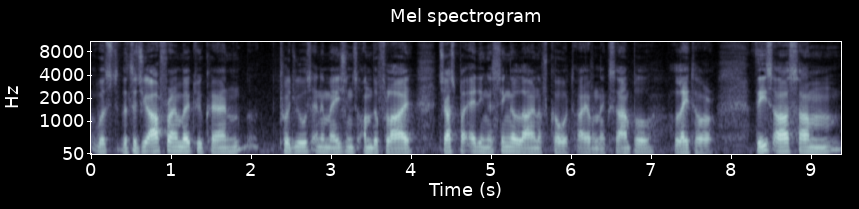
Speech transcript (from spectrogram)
with, with the GR framework, you can produce animations on the fly just by adding a single line of code. I have an example later. These are some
